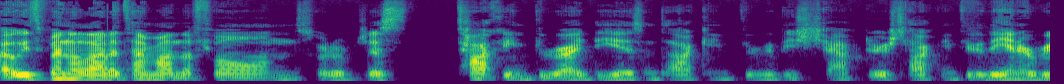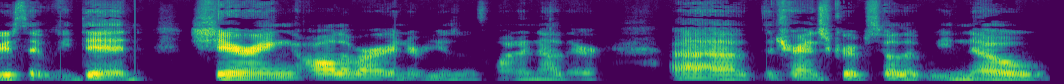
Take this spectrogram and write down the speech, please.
Uh, we spent a lot of time on the phone, sort of just talking through ideas and talking through these chapters, talking through the interviews that we did, sharing all of our interviews with one another, uh, the transcripts so that we know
